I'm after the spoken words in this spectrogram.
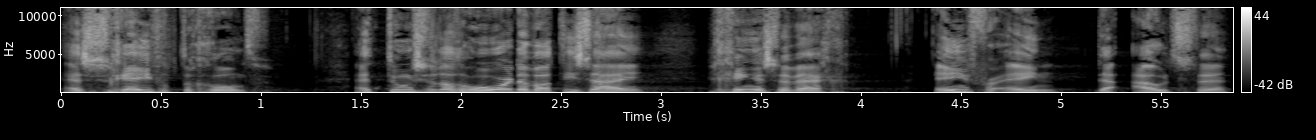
en schreef op de grond. En toen ze dat hoorden wat hij zei, gingen ze weg. Eén voor één, de oudste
